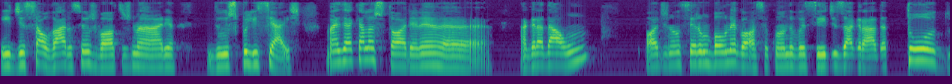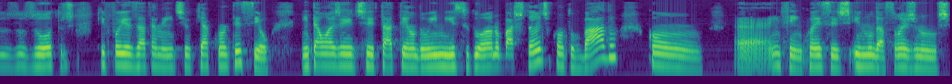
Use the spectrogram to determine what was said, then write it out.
e de salvar os seus votos na área dos policiais. Mas é aquela história, né? É, agradar um pode não ser um bom negócio quando você desagrada todos os outros, que foi exatamente o que aconteceu. Então a gente está tendo um início do ano bastante conturbado, com é, enfim, com essas inundações nos,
